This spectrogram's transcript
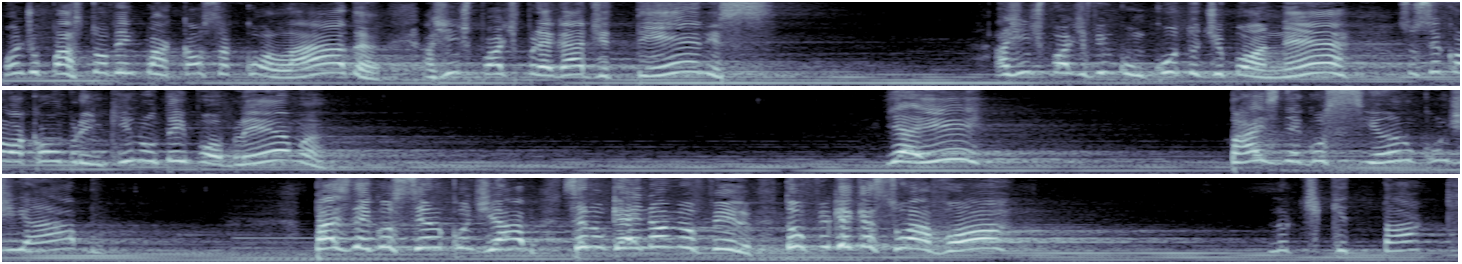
onde o pastor vem com a calça colada, a gente pode pregar de tênis, a gente pode vir com culto de boné, se você colocar um brinquinho não tem problema. E aí, pais negociando com o diabo, pais negociando com o diabo, você não quer ir não meu filho, então fica com a sua avó, no TikTok.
